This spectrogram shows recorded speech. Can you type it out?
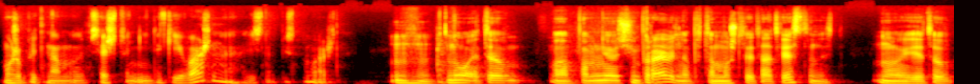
Может быть, нам написать, что они не такие важные, а здесь написано важно. Угу. Ну, это а, по мне очень правильно, потому что это ответственность. Ну, и это,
